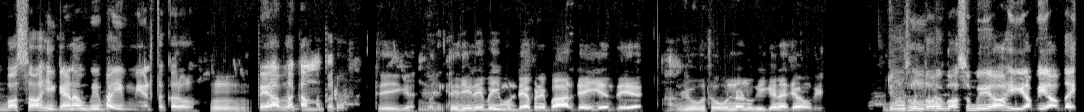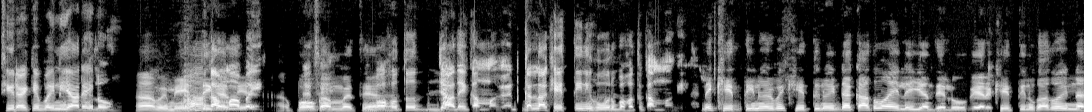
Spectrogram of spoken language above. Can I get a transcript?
ਬਸ ਆਹੀ ਕਹਿਣਾ ਵੀ ਬਾਈ ਮਿਹਨਤ ਕਰੋ ਹੂੰ। ਤੇ ਆਪਦਾ ਕੰਮ ਕਰੋ। ਠੀਕ ਹੈ। ਤੇ ਜਿਹੜੇ ਬਈ ਮੁੰਡੇ ਆਪਣੇ ਬਾਹਰ ਜਾਈ ਜਾਂਦੇ ਆ। ਯੂਥ ਉਹਨਾਂ ਨੂੰ ਕੀ ਕਹਿਣਾ ਚਾਹੋਗੇ? ਜੂਸ ਤਾਂ ਵੀ ਬਸ ਵੀ ਆਹੀ ਆ ਵੀ ਆਪਦਾ ਇੱਥੇ ਰਹਿ ਕੇ ਬਈ ਨਜ਼ਾਰੇ ਲਓ। ਹਾਂ ਵੀ ਮਿਹਨਤ ਹੀ ਕੰਮ ਆ ਕਰਨੀ ਬਈ। ਹੈ ਬਹੁਤ ਕੰਮ ਹੈ ਇੱਥੇ ਆ। ਬਹੁਤ ਜ਼ਿਆਦੇ ਕੰਮ ਹੈਗਾ ਕੱਲਾ ਖੇਤੀ ਨਹੀਂ ਹੋਰ ਬਹੁਤ ਕੰਮ ਆਗੇ ਨਹੀਂ ਖੇਤੀ ਨੂੰ ਯਾਰ ਬਈ ਖੇਤੀ ਨੂੰ ਐਡਾ ਕਾਹਤੋਂ ਐ ਲਈ ਜਾਂਦੇ ਆ ਲੋਕ ਯਾਰ? ਖੇਤੀ ਨੂੰ ਕਾਹਤੋਂ ਇੰਨਾ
